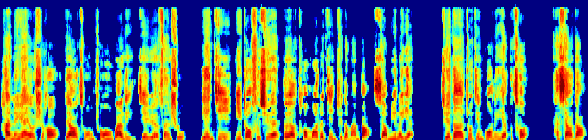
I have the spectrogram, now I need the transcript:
翰林院有时候都要从崇文馆里借阅翻书。连进益州府学都要偷摸着进去的满宝笑眯了眼，觉得住进宫里也不错。他笑道：“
